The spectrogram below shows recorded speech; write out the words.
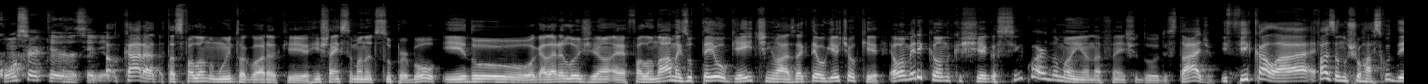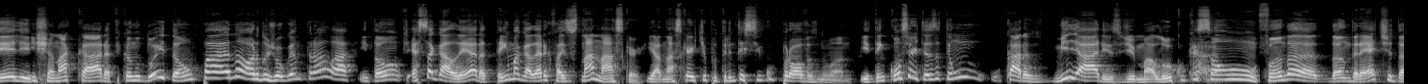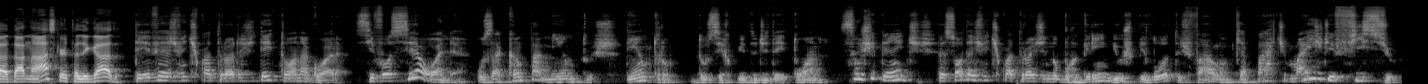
Com certeza seria. Ah, cara, tá se falando muito agora que a gente tá em semana de Super Bowl e do. a galera elogiando, é, falando, ah, mas o tailgate em Las Vegas, tailgate é o quê? É o americano que chega 5 horas da manhã na frente do, do estádio e fica lá fazendo o churrasco dele, enchendo a cara, ficando doidão pra na hora do jogo entrar lá. Então, essa galera, tem uma galera que faz isso na NASCAR. E a NASCAR é tipo 35 provas no ano. E tem com certeza tem um, cara, milhares de maluco que cara, são fã da, da Andretti, da, da NASCAR, tá ligado? Teve as 24 horas de Daytona agora. Se você olha os acampamentos dentro do circuito de Daytona, são gigantes. O pessoal das 24 horas de Nürburgring, os pilotos falam que a parte mais difícil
